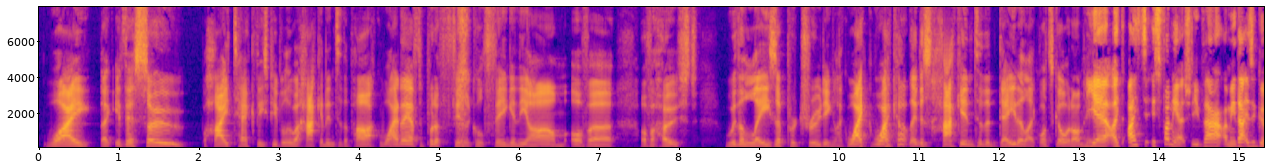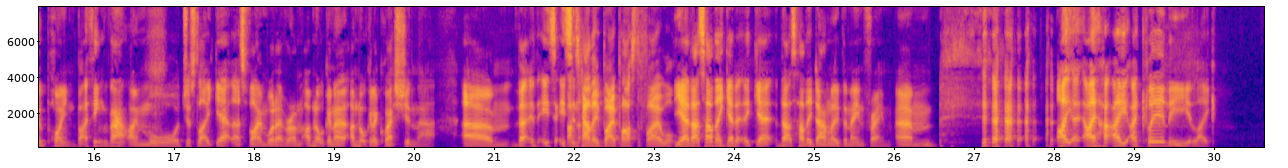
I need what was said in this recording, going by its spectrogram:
why, like, if they're so high tech, these people who are hacking into the park, why do they have to put a physical thing in the arm of a of a host with a laser protruding? Like, why why can't they just hack into the data? Like, what's going on here? Yeah, I, I, it's funny actually that I mean that is a good point, but I think that I'm more just like yeah, that's fine, whatever. I'm, I'm not gonna I'm not gonna question that. Um, that it's it's that's an, how they bypass the firewall. yeah, that's how they get it. Get that's how they download the mainframe. Um, I, I I I clearly like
